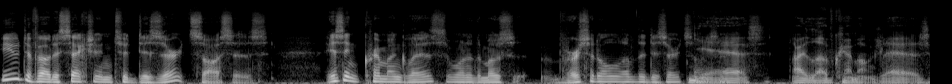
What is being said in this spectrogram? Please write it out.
You devote a section to dessert sauces. Isn't creme anglaise one of the most versatile of the dessert sauces? Yes, I love creme anglaise.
